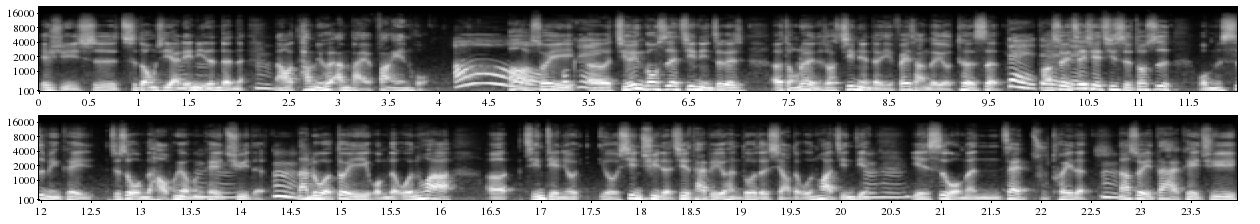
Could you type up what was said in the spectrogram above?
也许是吃东西啊、联谊等等的，嗯、然后他们也会安排放烟火。哦哦，所以呃捷运公司在经营这个儿童乐园的时候，今年的也非常的有特色，对对、哦，所以这些其实都是我们市民可以，就是我们的好朋友们可以去的。嗯，那如果对于我们的文化。呃，景点有有兴趣的，其实台北有很多的小的文化景点，嗯、也是我们在主推的。嗯、那所以大家可以去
